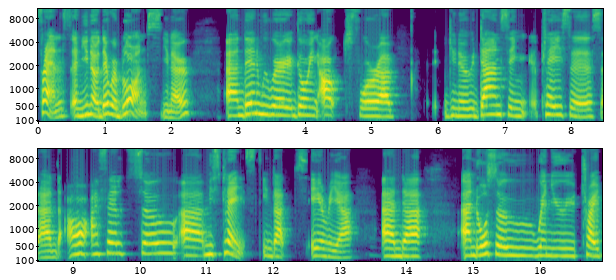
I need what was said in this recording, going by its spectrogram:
friends, and you know they were blondes, you know, and then we were going out for uh, you know dancing places and oh i felt so uh, misplaced in that area. And uh, and also when you try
